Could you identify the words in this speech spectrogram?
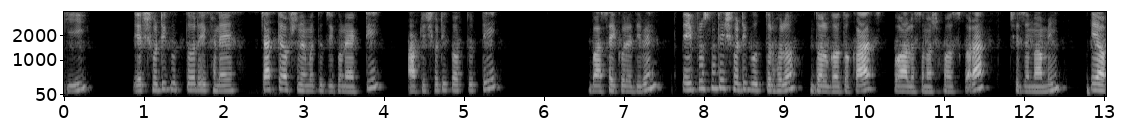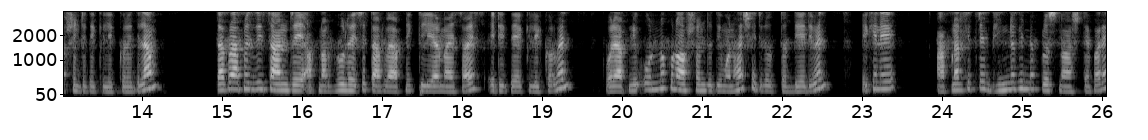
কি? এর সঠিক উত্তর এখানে চারটি অপশনের মধ্যে যে কোনো একটি। আপনি সঠিক উত্তরটি বাছাই করে দিবেন। এই প্রশ্নটির সঠিক উত্তর হলো দলগত কাজ ও আলোচনা সহজ করা। সেজন্য আমি এই অপশনটিতে ক্লিক করে দিলাম। তারপর আপনি যদি চান যে আপনার ভুল হয়েছে, তাহলে আপনি ক্লিয়ার মাই চয়েস এটিতে ক্লিক করবেন। পরে আপনি অন্য কোনো অপশন যদি মনে হয়, সেটির উত্তর দিয়ে দিবেন। এখানে আপনার ক্ষেত্রে ভিন্ন ভিন্ন প্রশ্ন আসতে পারে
